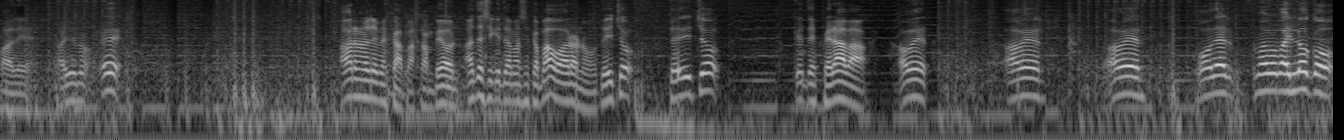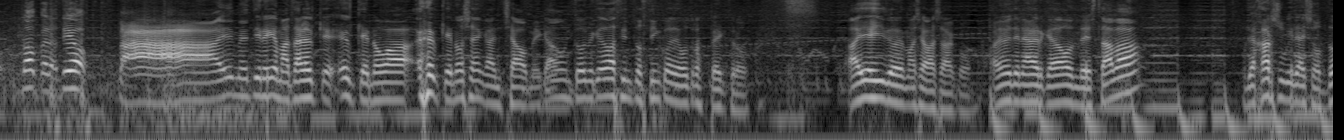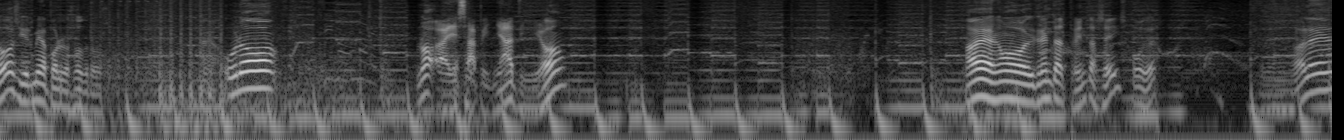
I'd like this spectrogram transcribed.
Vale, hay uno. ¡Eh! Ahora no te me escapas, campeón. Antes sí que te me has escapado, ahora no. Te he dicho, te he dicho que te esperaba A ver, a ver A ver, joder No me volváis loco No, pero tío Ay, me tiene que matar el que, el que no ha, el que no se ha enganchado. Me cago en todo. Me quedo a 105 de otro espectro. Ahí he ido demasiado a saco. A mí me tenía que haber quedado donde estaba. Dejar subir a esos dos y irme a por los otros. Uno. No, hay esa piña, tío. A ver, ¿cómo voy? 30, 36, joder. Vale.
